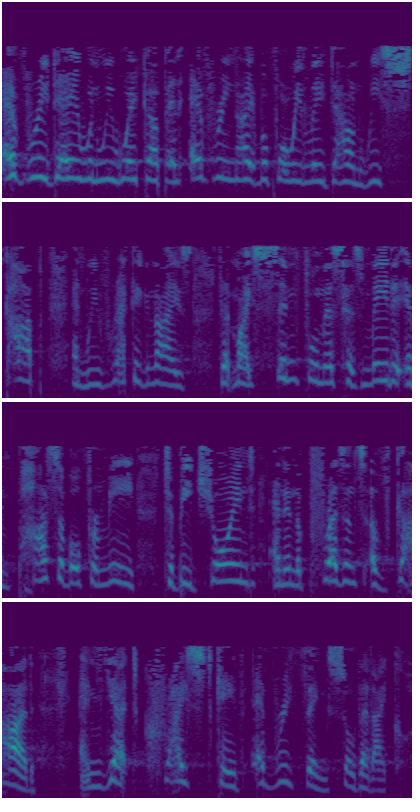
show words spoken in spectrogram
every day when we wake up and every night before we lay down, we stop and we recognize that my sinfulness has made it impossible for me to be joined and in the presence of God. And yet, Christ gave everything so that I could.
